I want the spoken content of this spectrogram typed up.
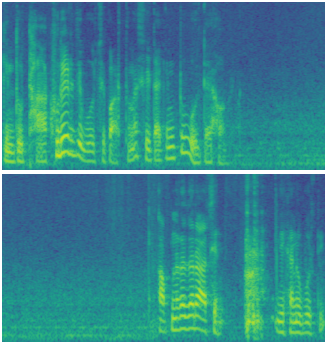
কিন্তু ঠাকুরের যে বলছে প্রার্থনা, সেটা কিন্তু ওইটাই হবে। আপনারা যারা আছেন এখানে উপস্থিত,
